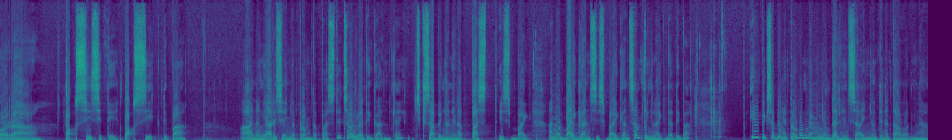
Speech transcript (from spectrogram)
or uh, toxicity, toxic, di ba? Ah, nangyari sa inyo from the past, it's already gone. Okay? Sabi nga nila, past is by, ano, bygones is bygones, something like that, di ba? Ibig sabihin nito, wag na ninyong dalhin sa inyong tinatawag na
